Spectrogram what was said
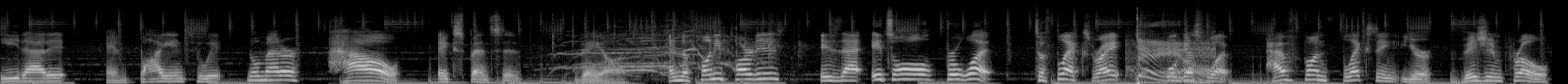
eat at it and buy into it no matter how expensive they are. And the funny part is, is that it's all for what? To flex, right? Well, guess what? Have fun flexing your Vision Pro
